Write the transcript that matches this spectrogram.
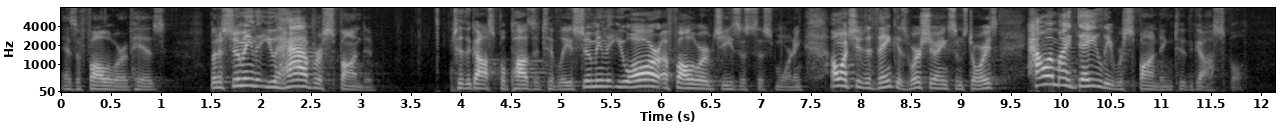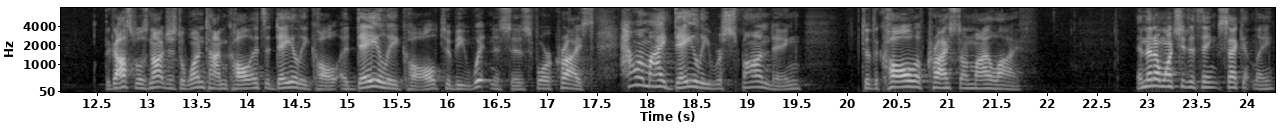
as a follower of his. But assuming that you have responded, to the gospel positively, assuming that you are a follower of Jesus this morning, I want you to think, as we're sharing some stories, how am I daily responding to the gospel? The gospel is not just a one time call, it's a daily call, a daily call to be witnesses for Christ. How am I daily responding to the call of Christ on my life? And then I want you to think, secondly,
